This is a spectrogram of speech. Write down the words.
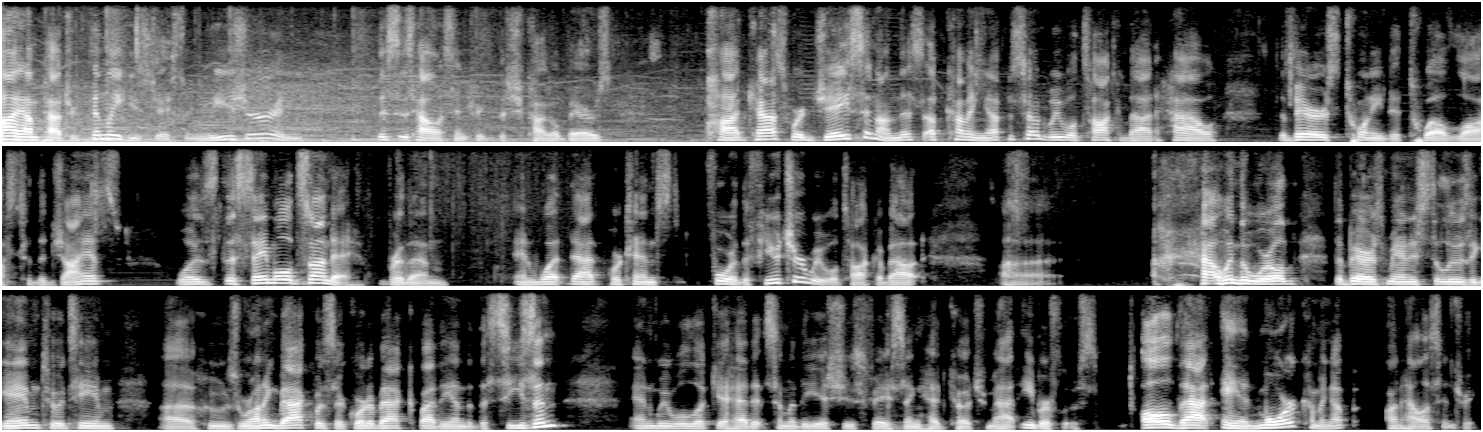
Hi, I'm Patrick Finley. He's Jason Lieser, and this is Hallocentric, the Chicago Bears podcast, where Jason, on this upcoming episode, we will talk about how the Bears' 20 to 12 loss to the Giants was the same old Sunday for them, and what that portends for the future. We will talk about uh, how in the world the Bears managed to lose a game to a team uh, whose running back was their quarterback by the end of the season and we will look ahead at some of the issues facing head coach Matt Eberflus. All that and more coming up on Hallocentric.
